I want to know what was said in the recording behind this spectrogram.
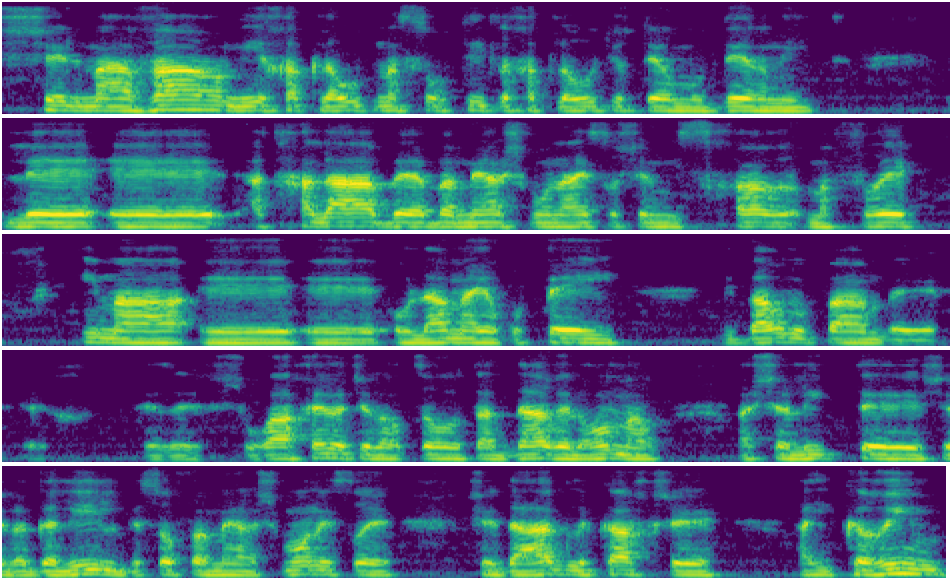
של מעבר מחקלאות מסורתית לחקלאות יותר מודרנית, להתחלה במאה ה-18 של מסחר מפרה עם העולם האירופאי, דיברנו פעם באיזו שורה אחרת של הרצאות על דאר אל-עומר, השליט אה, של הגליל בסוף המאה ה-18, שדאג לכך שהאיכרים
